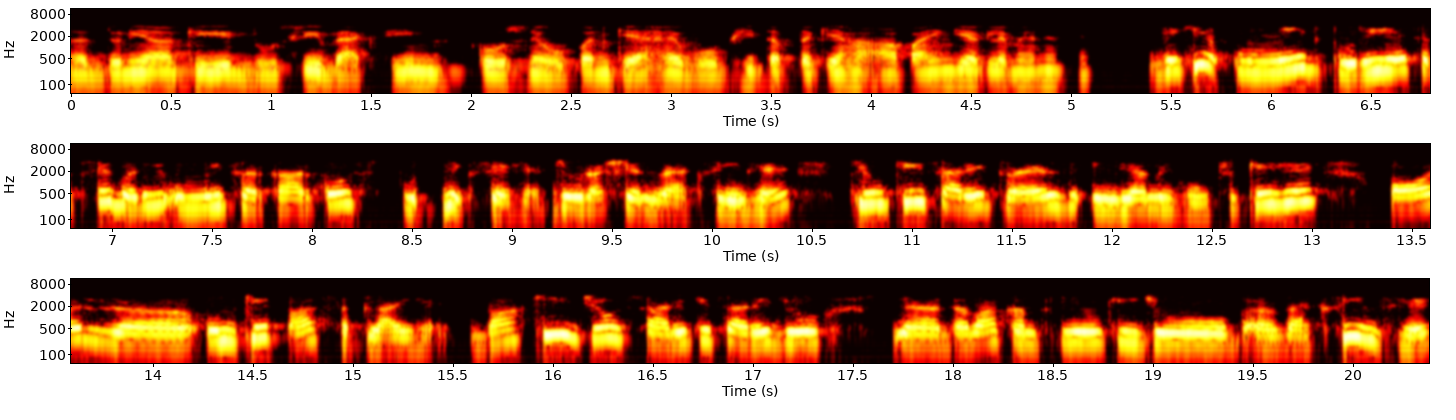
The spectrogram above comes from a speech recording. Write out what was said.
दुनिया की दूसरी वैक्सीन को उसने ओपन किया है, वो भी तब तक यहाँ आ पाएँगे अगले महीने से? देखिए, उम्मीद पूरी है, सबसे बड़ी उम्मीद सरकार को स्पुतनिक से है, जो रशियन वैक्सीन है, क्योंकि सारे ट्रायल्स इंडिया में हो चुके हैं और उनके पास सप्लाई है। बाकी जो सारे के सारे जो दवा कंपनियों की जो वैक्सीन है,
